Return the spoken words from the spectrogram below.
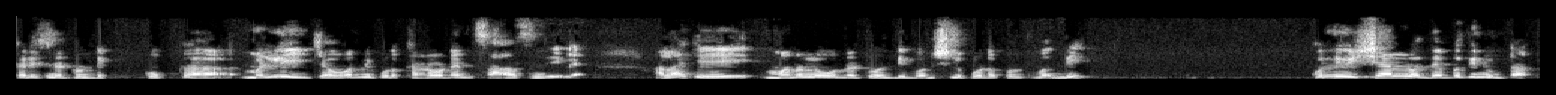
కరిచినటువంటి కుక్క మళ్ళీ ఇంకెవరిని కూడా కరవడానికి సాహసం చేయలే. అలాగే మనలో ఉన్నటువంటి మనుషులు కూడా కొంతమంది కొన్ని విషయాల్లో దెబ్బతిని ఉంటారు.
